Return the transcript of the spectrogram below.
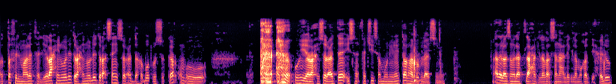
الطفل مالتها اللي راح ينولد راح ينولد رأسا يصير عنده هبوط بالسكر و... وهي راح يصير عنده فشي يسمونه neonatal hypoglycemia هذا لازم لا تلاحق له رأسا أعلق له مغذي حلو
